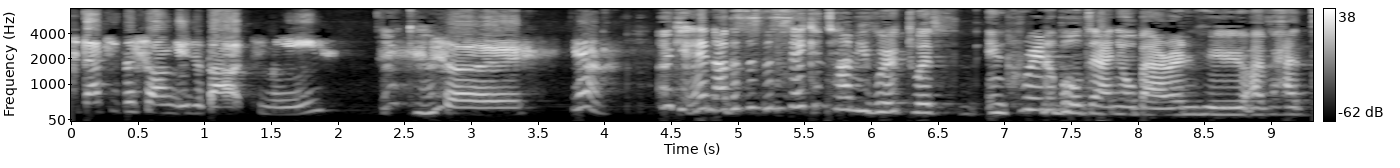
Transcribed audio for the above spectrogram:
So that's what the song is about to me. Okay. So, yeah. Okay, now this is the second time you've worked with incredible Daniel Baron, who I've had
